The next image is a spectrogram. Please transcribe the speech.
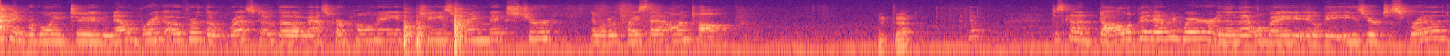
Okay, we're going to now bring over the rest of the mascarpone cheese cream mixture and we're going to place that on top. Like that. Yep. Just kind of dollop it everywhere and then that way it'll be easier to spread.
